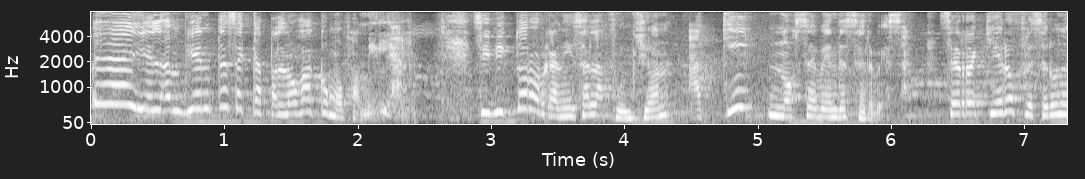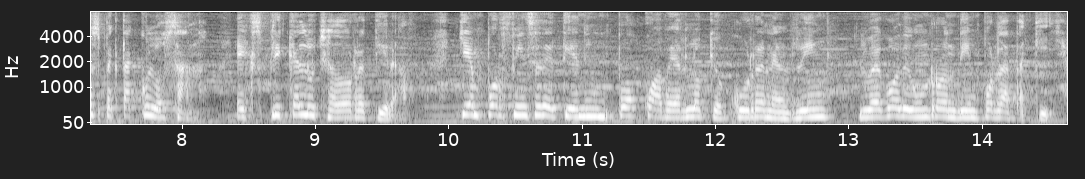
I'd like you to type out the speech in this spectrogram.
eh, el ambiente se cataloga como familiar. Si Víctor organiza la función, aquí no se vende cerveza. Se requiere ofrecer un espectáculo sano, explica el luchador retirado, quien por fin se detiene un poco a ver lo que ocurre en el ring luego de un rondín por la taquilla.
